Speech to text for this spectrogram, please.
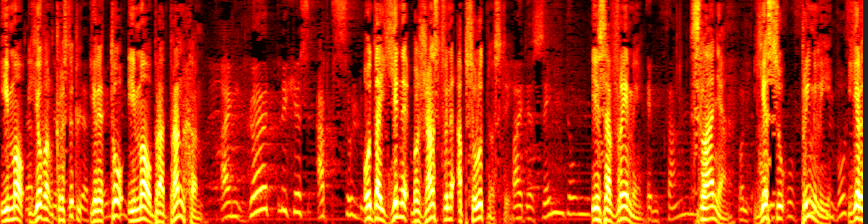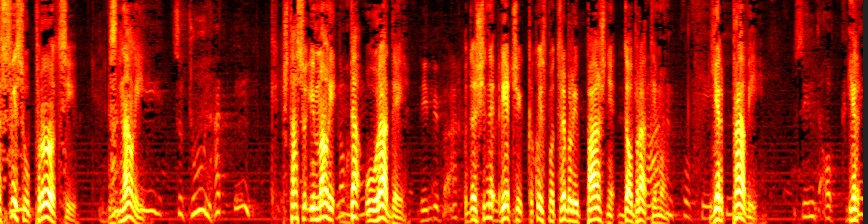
imao Jovan Krstitelj, jer je to imao brat Branham od jedne božanstvene apsolutnosti. I za vreme slanja jesu primili, jer svi su proroci znali šta su imali da urade. Od jedne riječi kako smo trebali pažnje da obratimo, jer pravi, jer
